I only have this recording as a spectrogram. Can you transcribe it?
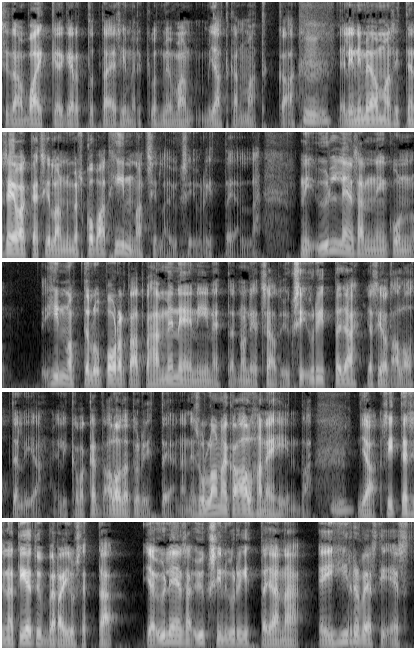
sitä on vaikea kertoa tämä esimerkki, mutta minä vaan jatkan matkaa. Hmm. Eli nimenomaan sitten se, vaikka että sillä on myös kovat hinnat sillä yksi yrittäjällä, niin yleensä niin kuin hinnoitteluportaat vähän menee niin, että no niin, että sä oot yksi yrittäjä ja sä oot aloittelija. Eli vaikka että aloitat yrittäjänä, niin sulla on aika alhainen hinta. Mm. Ja sitten siinä tietyn verran just, että ja yleensä yksin yrittäjänä ei hirveästi edes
